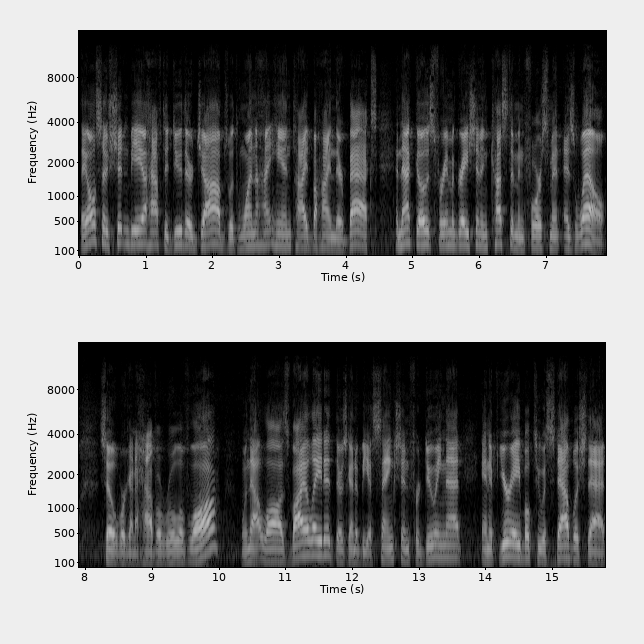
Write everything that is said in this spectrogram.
They also shouldn't be have to do their jobs with one hand tied behind their backs, and that goes for immigration and custom enforcement as well. So we're going to have a rule of law. When that law is violated, there's going to be a sanction for doing that, and if you're able to establish that,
